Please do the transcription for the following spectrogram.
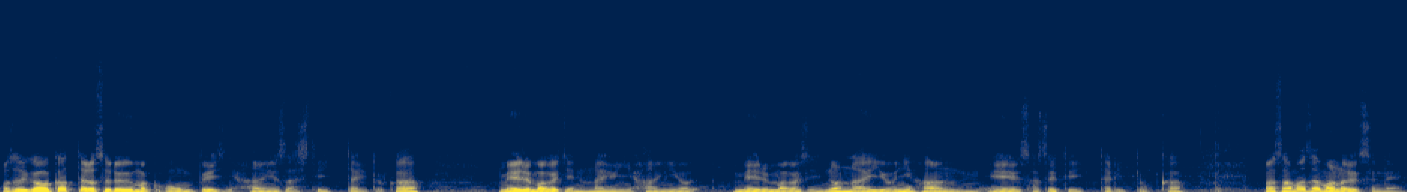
まあ、それが分かったらそれをうまくホームページに反映させていったりとか、メールマガジンの内容に反映、メールマガジンの内容に反映させていったりとか、さまあ、様々なですね、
